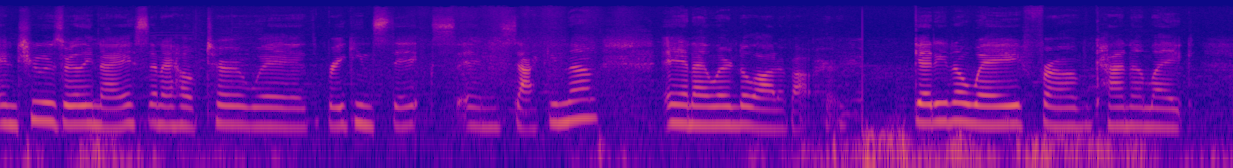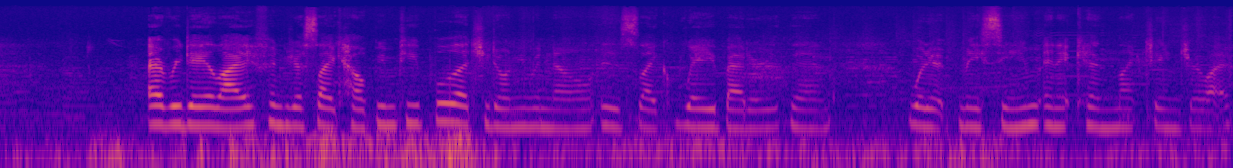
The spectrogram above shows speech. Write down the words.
and she was really nice. And I helped her with breaking sticks and stacking them, and I learned a lot about her. Getting away from kind of like everyday life and just like helping people that you don't even know is like way better than what it may seem and it can like change your life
